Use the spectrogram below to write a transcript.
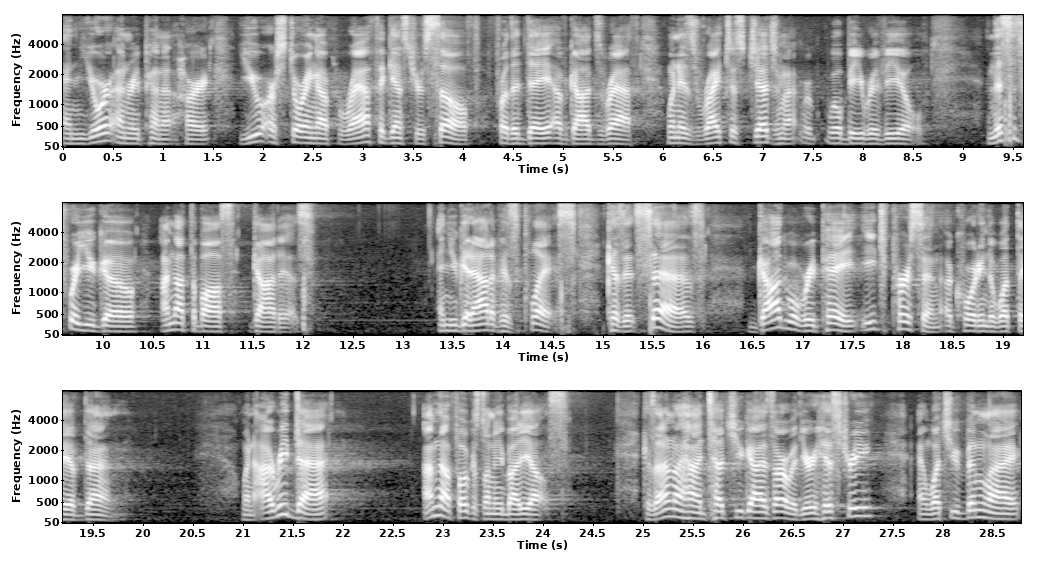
and your unrepentant heart, you are storing up wrath against yourself for the day of God's wrath, when his righteous judgment will be revealed. And this is where you go, I'm not the boss, God is. And you get out of his place, because it says, God will repay each person according to what they have done. When I read that, I'm not focused on anybody else. Because I don't know how in touch you guys are with your history and what you've been like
